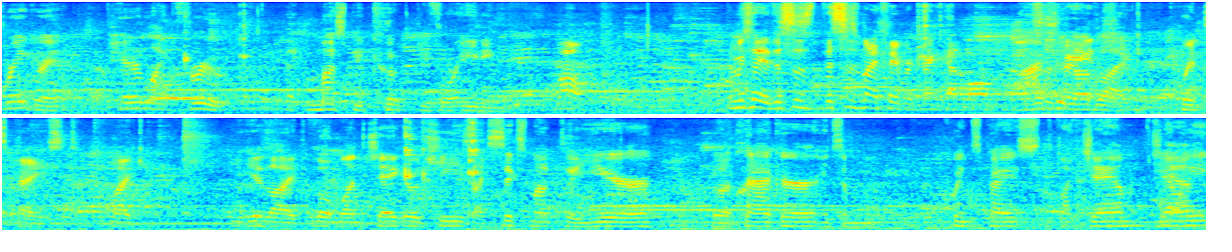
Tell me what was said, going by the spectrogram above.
fragrant pear-like fruit that must be cooked before eating. Wow. Let me say this is this is my favorite drink out of all of them. I actually love like quince paste. Like you get like a little manchego cheese, like six months to a year, a cracker and some quince paste, like jam, jelly.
